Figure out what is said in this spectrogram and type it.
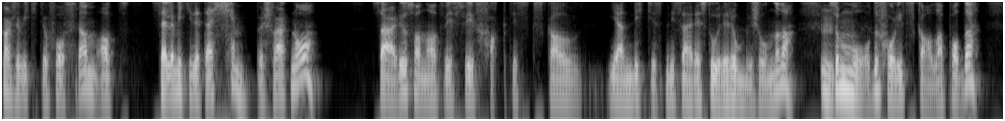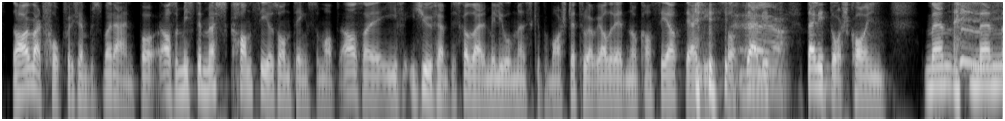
kanskje viktig å få fram at selv om ikke dette er kjempesvært nå, så er det jo sånn at hvis vi faktisk skal igjen lykkes med disse her store romvisjonene, da, Mm. så må du få litt skala på det. Det har jo vært folk for eksempel, som har regnet på altså Mr. Musk han sier jo sånne ting som at altså, i, i 2050 skal det være en million mennesker på Mars. Det tror jeg vi allerede nå kan si at det er litt, sånn, det er litt, det er litt Dogecoin. Men, men,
